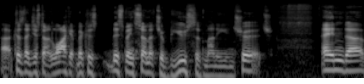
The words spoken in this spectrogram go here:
Because uh, they just don't like it because there's been so much abuse of money in church. And, uh,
